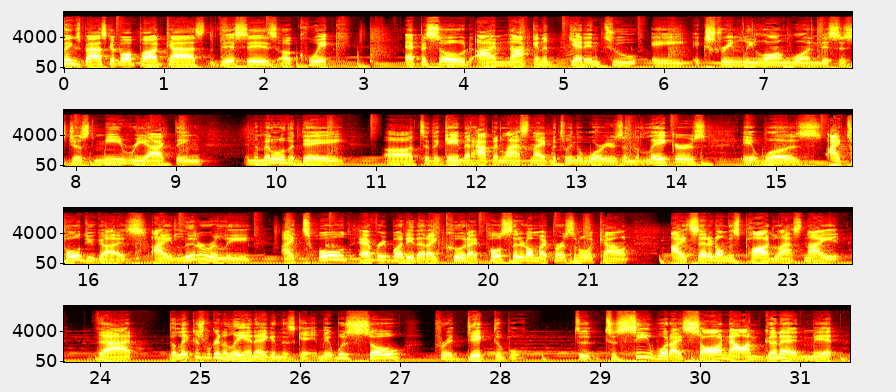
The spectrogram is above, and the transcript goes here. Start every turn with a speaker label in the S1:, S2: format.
S1: Things Basketball podcast. This is a quick episode. I'm not going to get into a extremely long one. This is just me reacting in the middle of the day uh, to the game that happened last night between the Warriors and the Lakers. It was I told you guys, I literally I told everybody that I could. I posted it on my personal account. I said it on this pod last night that the Lakers were going to lay an egg in this game. It was so predictable to to see what I saw. Now I'm to admit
